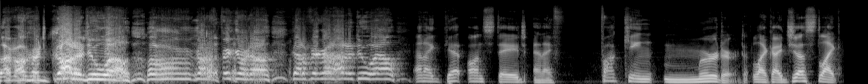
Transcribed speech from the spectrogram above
i fucking gotta do well. Oh, gotta figure it out. Gotta figure out how to do well. And i get on stage and i fucking murdered. Like I just like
